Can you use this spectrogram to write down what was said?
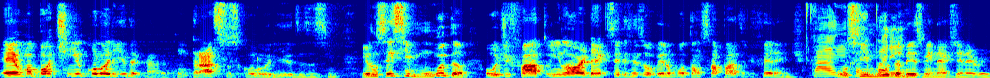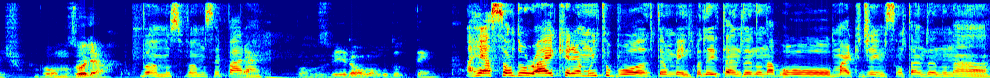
é uma botinha colorida, cara, com traços coloridos, assim. Eu não sei se muda ou de fato em Lower Decks eles resolveram botar um sapato diferente. Ah, ou se reparei. muda mesmo em Next Generation. Vamos olhar. Vamos, vamos reparar. Vamos ver ao longo do tempo. A reação do Riker é muito boa também, quando ele tá andando na. O Mark Jameson tá andando na.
